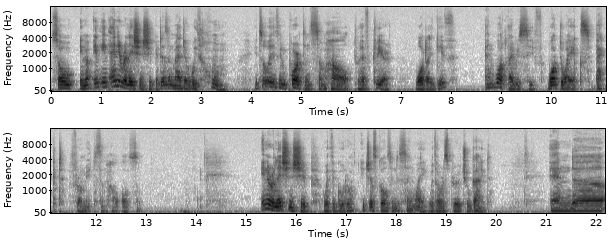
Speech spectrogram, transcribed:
So you know in, in any relationship it doesn't matter with whom it's always important somehow to have clear what I give and what I receive what do I expect from it somehow also in a relationship with the Guru, it just goes in the same way with our spiritual guide. And uh,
